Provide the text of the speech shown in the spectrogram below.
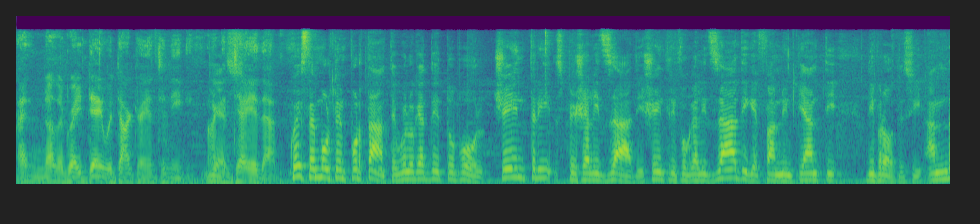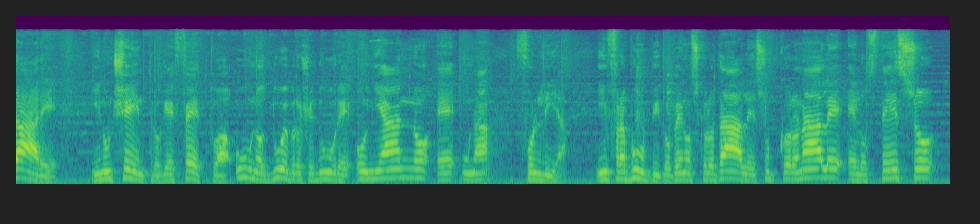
I had another great day with Dr. Antonini, I yes. can tell you that. Questo è molto importante, quello che ha detto Paul, centri specializzati, centri focalizzati che fanno impianti di protesi. Andare in un centro che effettua uno o due procedure ogni anno è una follia. Infrapubico, penoscrotale, subcoronale è lo stesso,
